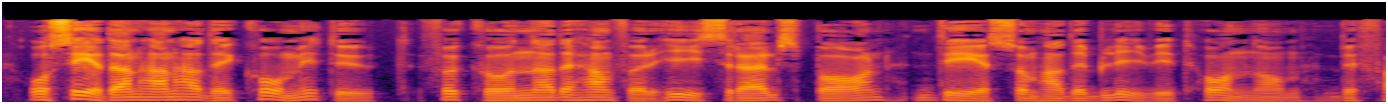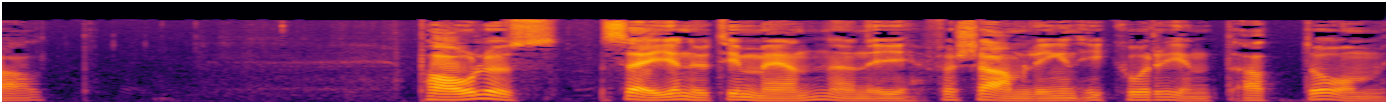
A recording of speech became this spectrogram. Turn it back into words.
Och sedan han hade kommit ut förkunnade han för Israels barn det som hade blivit honom befallt. Paulus säger nu till männen i församlingen i Korint att de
